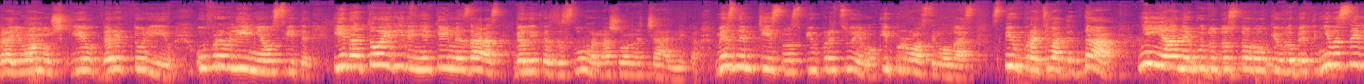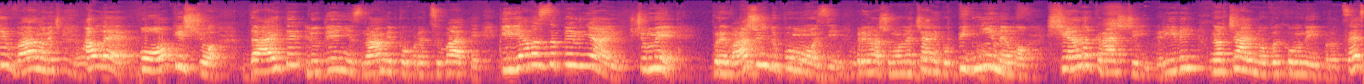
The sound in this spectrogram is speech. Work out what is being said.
району, шкіл, директорів, управління освіти. І на той рівень, який ми зараз, велика заслуга нашого начальника. Ми з ним тісно співпрацюємо і просимо вас співпрацювати. Да, ні я не буду до 100 років робити, ні Василь Іванович, але поки що дайте людині з нами попрацювати. І я вас запевняю, що ми при вашій допомозі, при нашому начальнику, піднімемо ще на кращий рівень навчально-виховний процес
